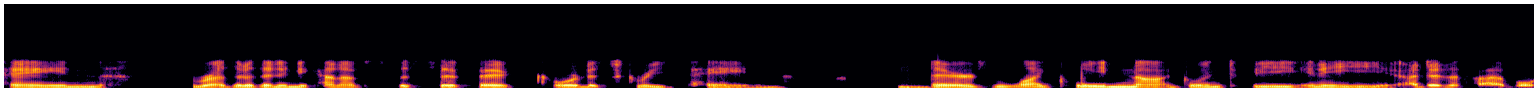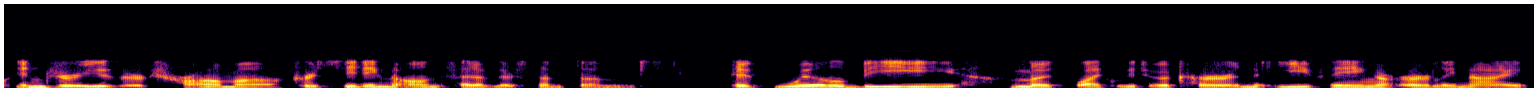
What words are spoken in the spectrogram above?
pain rather than any kind of specific or discrete pain. There's likely not going to be any identifiable injuries or trauma preceding the onset of their symptoms. It will be most likely to occur in the evening or early night,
